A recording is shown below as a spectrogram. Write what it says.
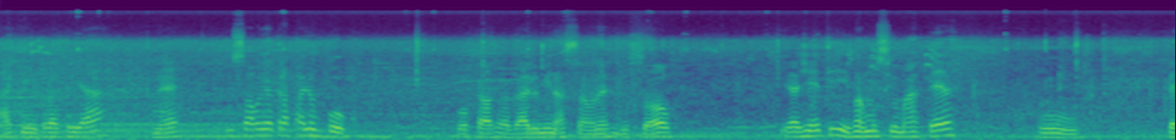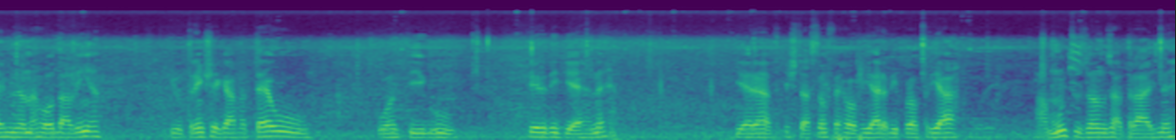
Aqui em Propriar, né? O sol atrapalha um pouco por causa da iluminação, né? Do sol. E a gente vamos filmar até o, terminando a rodalinha, e o trem chegava até o, o antigo tiro de guerra, né? Que era a estação ferroviária de Propriar há muitos anos atrás, né?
